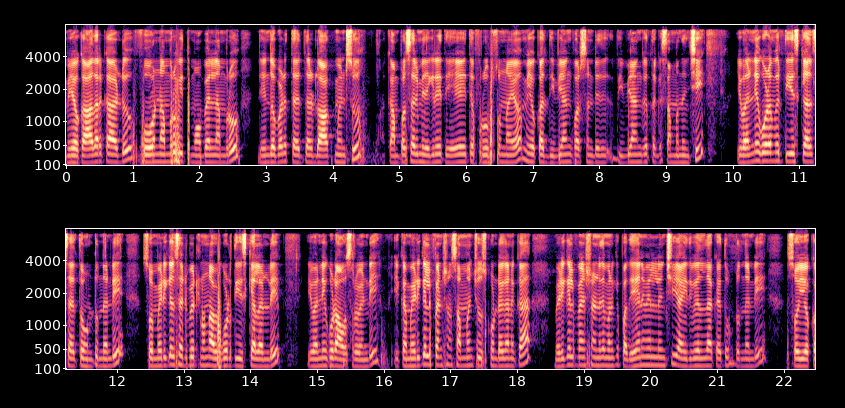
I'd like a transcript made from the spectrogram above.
మీ యొక్క Aadhaar card phone number with mobile number దీంతోపాటు తదితర డాక్యుమెంట్స్ కంపల్సరీ మీ దగ్గర అయితే ఏ అయితే ప్రూఫ్స్ ఉన్నాయో మీ యొక్క దివ్యాంగ్ పర్సంటేజ్ దివ్యాంగతకు సంబంధించి ఇవన్నీ కూడా మీరు తీసుకెళ్ళాల్సి అయితే ఉంటుందండి. సో మెడికల్ సర్టిఫికేట్లు ఉన్న అవి కూడా తీసుకెళ్ళండి. ఇవన్నీ కూడా అవసరం అండి ఇక మెడికల్ పెన్షన్ సంబంధించి చూసుకుంటే కనుక మెడికల్ పెన్షన్ అనేది మనకి పదిహేను వేల నుంచి ఐదు వేల దాకా అయితే ఉంటుందండి. సో ఈ యొక్క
